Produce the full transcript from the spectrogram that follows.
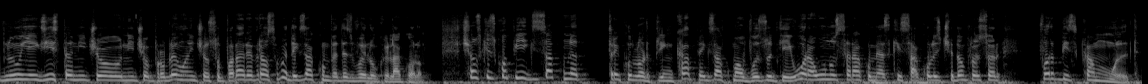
Nu există nicio, nicio problemă, nicio supărare, vreau să văd exact cum vedeți voi lucrurile acolo. Și au scris copiii exact cum le-a trecut lor prin cap, exact cum au văzut ei ora. Unul săracul mi-a scris acolo, zice, domn profesor, vorbiți cam mult.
